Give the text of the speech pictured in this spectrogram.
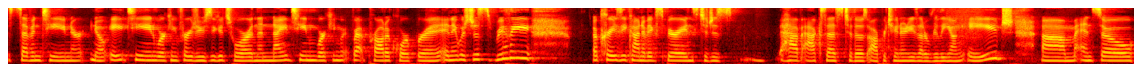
17 or you know 18 working for Juicy Couture and then 19 working at Prada Corporate and it was just really a crazy kind of experience to just have access to those opportunities at a really young age um, and so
